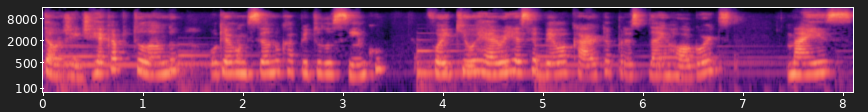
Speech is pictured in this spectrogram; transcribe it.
Então, gente, recapitulando, o que aconteceu no capítulo 5 foi que o Harry recebeu a carta para estudar em Hogwarts, mas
